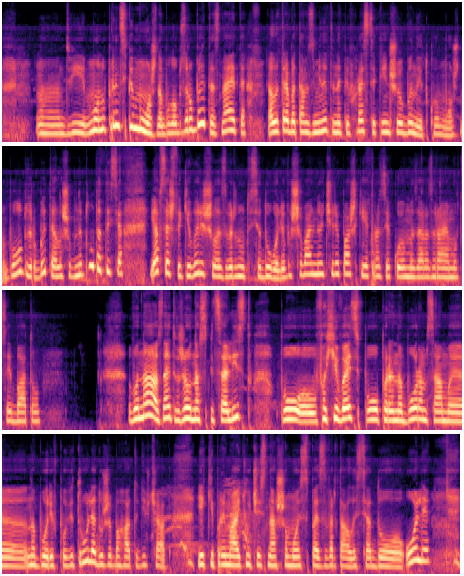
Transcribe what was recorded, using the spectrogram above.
е, Дві, ну, в принципі, можна було б зробити, знаєте, але треба там змінити на півхрестик іншою би ниткою можна було б зробити, але щоб не плутатися, я все ж таки вирішила звернутися до Олі вишивальної черепашки, якраз якою ми зараз граємо в цей батл. Вона, знаєте, вже у нас спеціаліст по фахівець по перенаборам саме наборів повітруля. Дуже багато дівчат, які приймають участь в нашому СП, зверталися до Олі.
